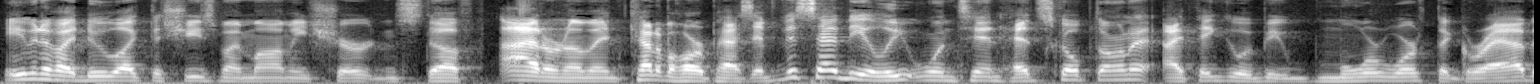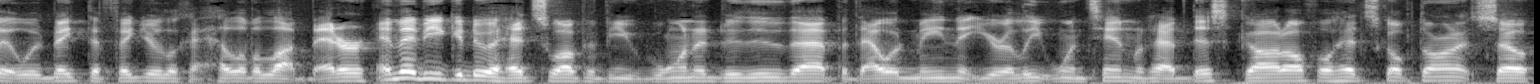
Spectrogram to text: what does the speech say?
Even if I do like the She's My Mommy shirt and stuff, I don't know, man, kind of a hard pass. If this had the Elite 110 head sculpt on it, I think it would be more worth the grab. It would make the figure look a hell of a lot better. And maybe you could do a head swap if you wanted to do that, but that would mean that your Elite 110 would have this god awful head sculpt on it. So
